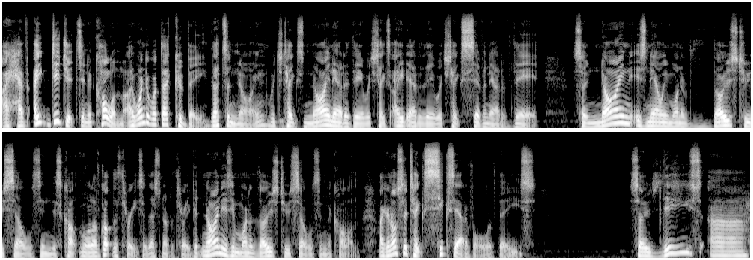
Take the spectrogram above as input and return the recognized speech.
I have eight digits in a column. I wonder what that could be. That's a 9, which takes 9 out of there, which takes 8 out of there, which takes 7 out of there. So 9 is now in one of those two cells in this column. Well, I've got the 3, so that's not a 3. But 9 is in one of those two cells in the column. I can also take 6 out of all of these. So these are...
